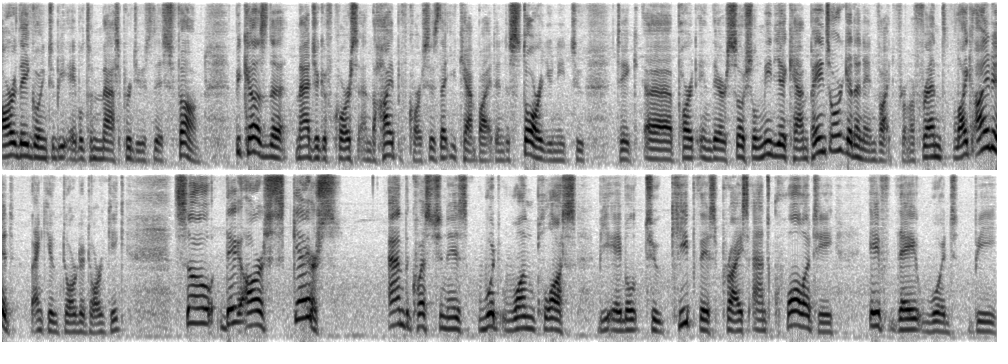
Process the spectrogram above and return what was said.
Are they going to be able to mass produce this phone? Because the magic, of course, and the hype, of course, is that you can't buy it in the store. You need to take uh, part in their social media campaigns or get an invite from a friend like I did. Thank you, Door to Door Geek. So they are scarce. And the question is, would OnePlus be able to keep this price and quality if they would be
